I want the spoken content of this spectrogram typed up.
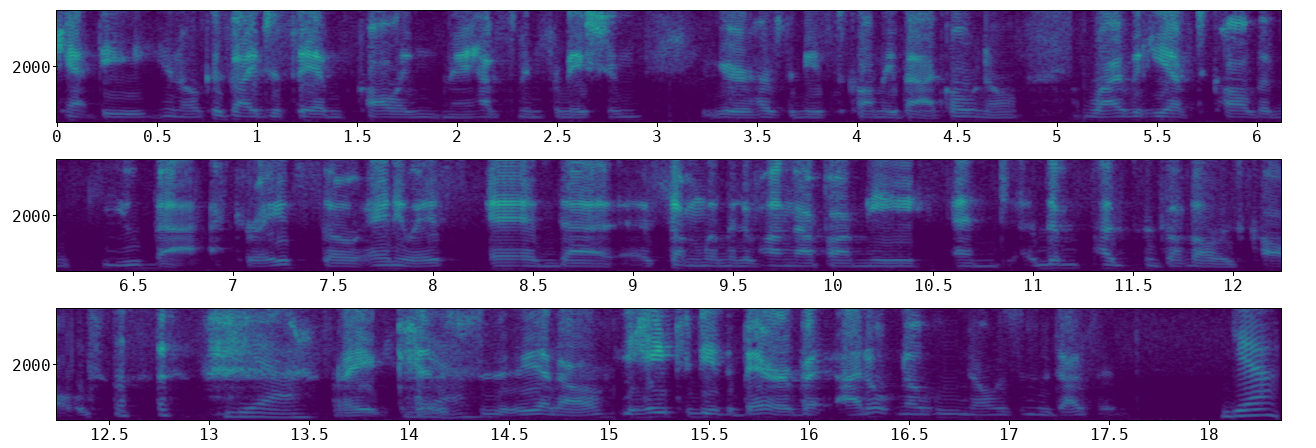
can't be," you know, because I just say I'm calling and I have some information. Your husband needs to call me back. Oh no, why would he have to call them you back, right? So, anyways, and uh, some women have hung up on me, and the husbands have always called, Yeah. right? Because you know, you hate to be the bearer, but I don't know who knows and who doesn't. Yeah.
